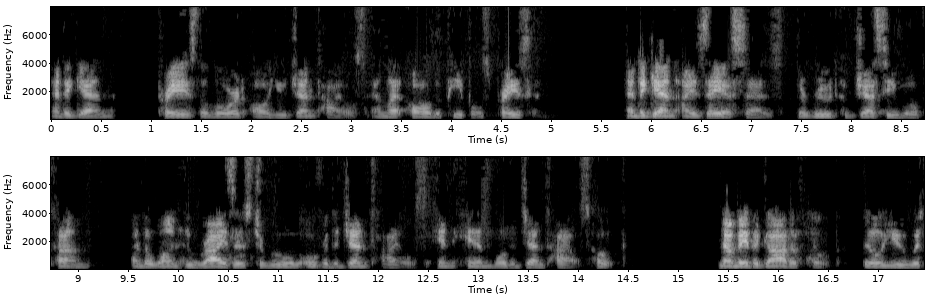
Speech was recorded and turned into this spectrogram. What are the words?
And again, Praise the Lord, all you Gentiles, and let all the peoples praise him. And again Isaiah says, The root of Jesse will come and the one who rises to rule over the Gentiles, in him will the Gentiles hope. Now may the God of hope fill you with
